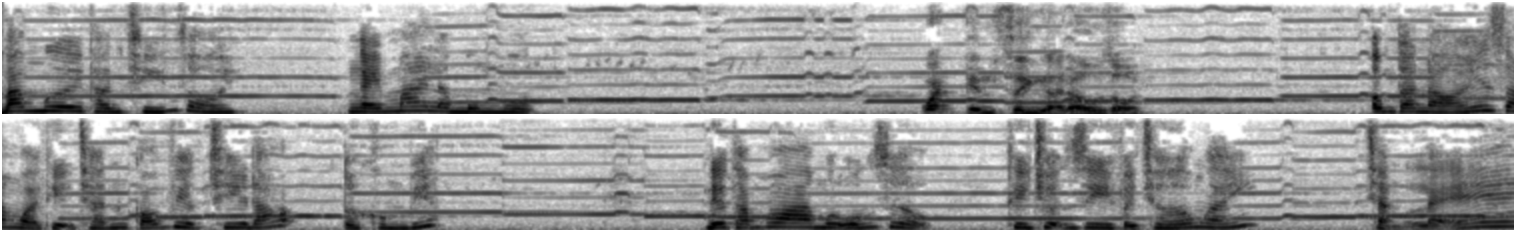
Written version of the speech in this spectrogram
30 tháng 9 rồi Ngày mai là mùng 1 Quách tiên sinh ở đâu rồi? Ông ta nói ra ngoài thị trấn có việc chi đó Tôi không biết. Nếu thám hoa muốn uống rượu Thì chuyện gì phải chờ ông ấy? Chẳng lẽ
